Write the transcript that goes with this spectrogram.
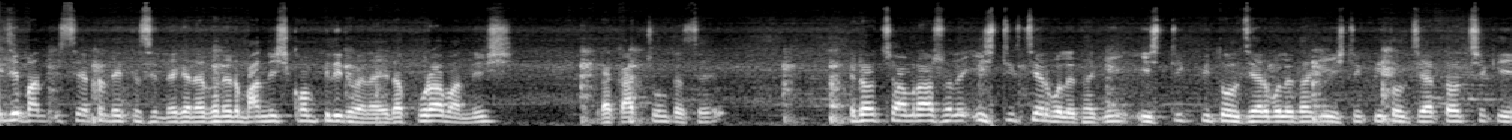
এই যে বান্দিশ চেয়ারটা দেখতেছেন, দেখেন এখন এটা বান্দিশ কমপ্লিট হয় না, এটা পুরা বান্দিশ এটা কাজ চলতেছে। এটা হচ্ছে আমরা আসলে স্টিক চেয়ার বলে থাকি। স্টিক পিতল চেয়ার বলে থাকি। স্টিক পিতল চেয়ারটা হচ্ছে কি?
